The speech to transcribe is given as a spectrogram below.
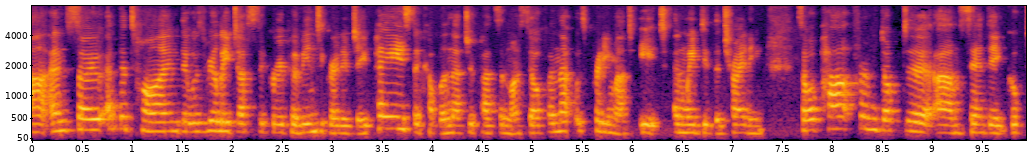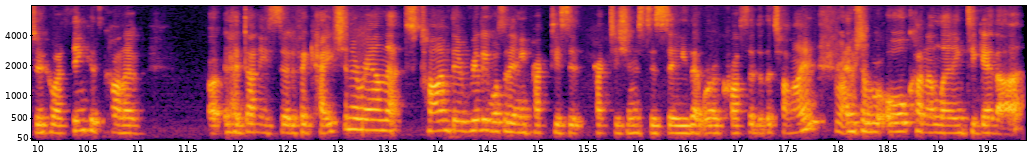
Uh, and so at the time, there was really just a group of integrated GPs, a couple of naturopaths, and myself, and that was pretty much it. And we did the training. So apart from Dr. Um, Sandeep Gupta, who I think is kind of uh, had done his certification around that time, there really wasn't any practice, practitioners to see that were across it at the time. Right. And so we're all kind of learning together.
